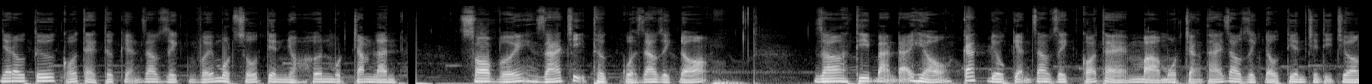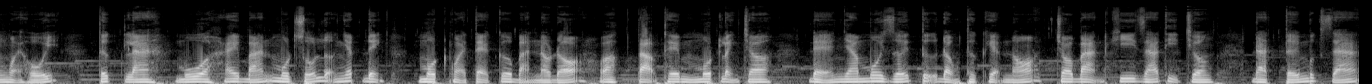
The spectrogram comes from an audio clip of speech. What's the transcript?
nhà đầu tư có thể thực hiện giao dịch với một số tiền nhỏ hơn 100 lần so với giá trị thực của giao dịch đó. Giờ thì bạn đã hiểu các điều kiện giao dịch có thể mở một trạng thái giao dịch đầu tiên trên thị trường ngoại hối, tức là mua hay bán một số lượng nhất định, một ngoại tệ cơ bản nào đó, hoặc tạo thêm một lệnh chờ để nhà môi giới tự động thực hiện nó cho bạn khi giá thị trường đạt tới mức giá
